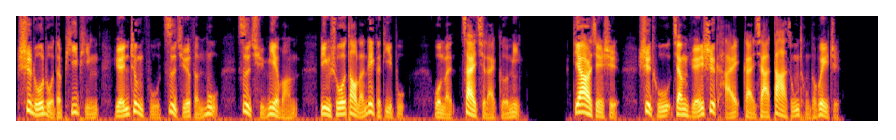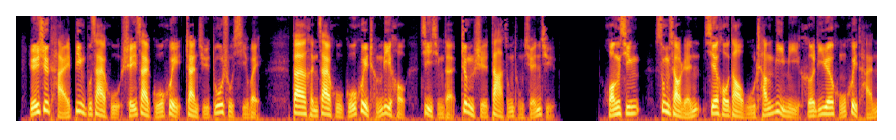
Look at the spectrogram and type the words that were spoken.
赤裸裸的批评袁政府自掘坟墓、自取灭亡，并说到了那个地步，我们再起来革命。第二件事，试图将袁世凯赶下大总统的位置。袁世凯并不在乎谁在国会占据多数席位。但很在乎国会成立后进行的正式大总统选举。黄兴、宋教仁先后到武昌秘密和黎元洪会谈，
